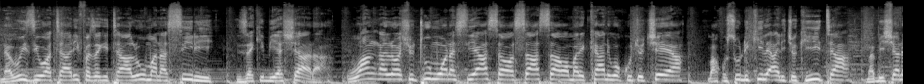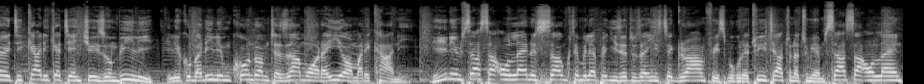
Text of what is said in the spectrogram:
na wizi wa taarifa za kitaaluma na siri za kibiashara. Wang aliwashutumu wanasiasa wa sasa wa Marekani kwa kuchochea makusudi kile alichokiita mabishano ya itikadi kati ya nchi hizo mbili ili kubadili mkondo wa mtazamo wa raia wa Marekani. Hii ni Msasa Online. Usisahau kutembelea peji zetu za Instagram, Facebook na Twitter, tunatumia Msasa Online,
